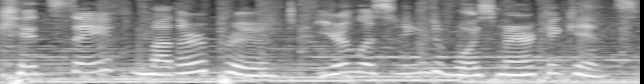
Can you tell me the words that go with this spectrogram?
Kids safe, mother approved. You're listening to Voice America Kids.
